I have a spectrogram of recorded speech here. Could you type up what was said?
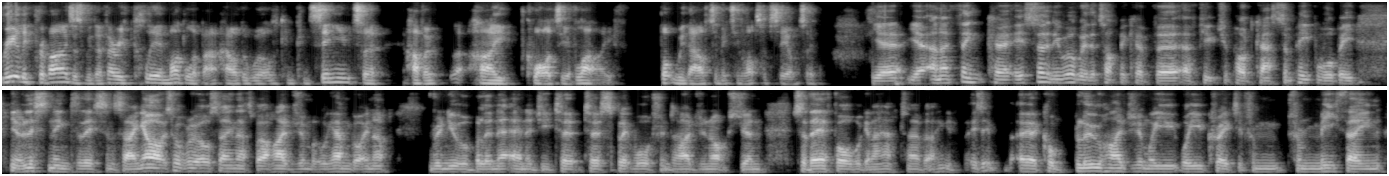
really provides us with a very clear model about how the world can continue to have a high quality of life, but without emitting lots of CO2. Yeah, yeah, and I think uh, it certainly will be the topic of uh, a future podcast, and people will be, you know, listening to this and saying, "Oh, it's all very well saying that's about hydrogen, but we haven't got enough renewable energy to to split water into hydrogen and oxygen. So therefore, we're going to have to have. I think is it uh, called blue hydrogen, where you where you create it from from methane."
